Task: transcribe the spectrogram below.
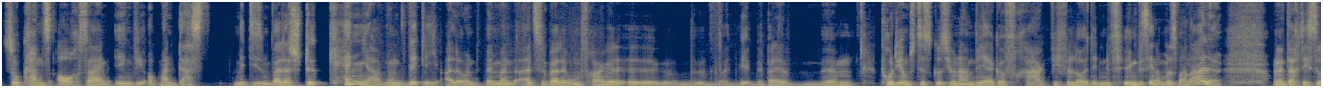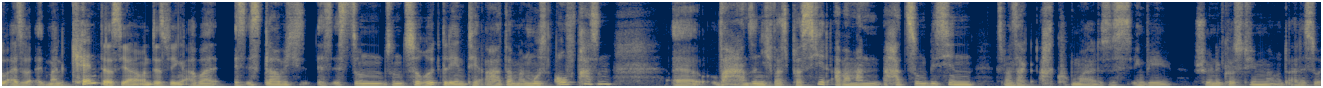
so kann es auch sein. Irgendwie, ob man das mit diesem, weil das Stück kennen ja nun wirklich alle. Und wenn man, als wir bei der Umfrage, äh, bei der ähm, Podiumsdiskussion haben wir ja gefragt, wie viele Leute den Film gesehen haben, das waren alle. Und dann dachte ich so, also man kennt das ja und deswegen, aber es ist, glaube ich, es ist so ein, so ein Zurücklehn-Theater. Man muss aufpassen, äh, wahnsinnig was passiert, aber man hat so ein bisschen, dass man sagt, ach guck mal, das ist irgendwie schöne Kostüme und alles so.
